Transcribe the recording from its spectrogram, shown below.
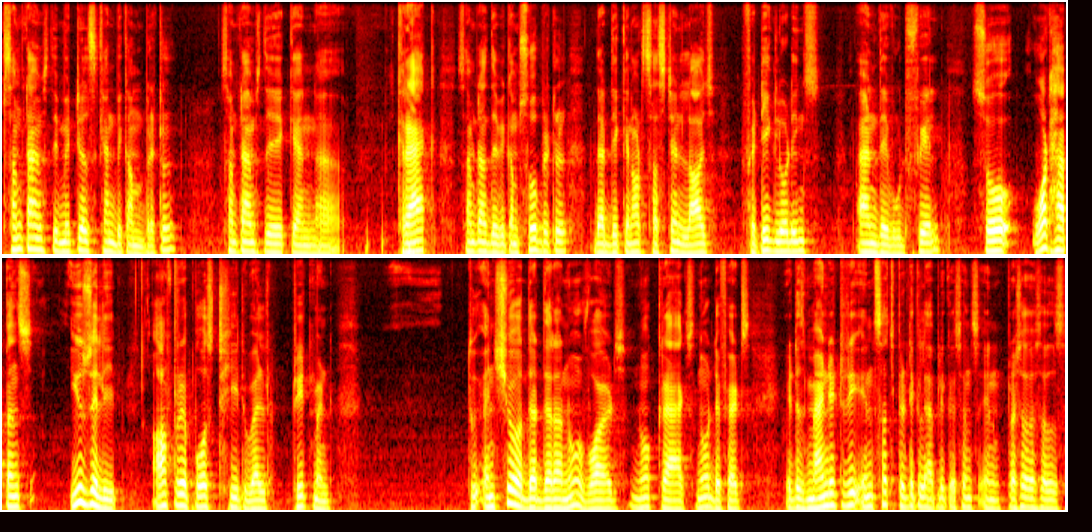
sometimes the materials can become brittle, sometimes they can uh, crack, sometimes they become so brittle that they cannot sustain large fatigue loadings and they would fail. So, what happens usually after a post heat weld treatment to ensure that there are no voids, no cracks, no defects, it is mandatory in such critical applications in pressure vessels,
